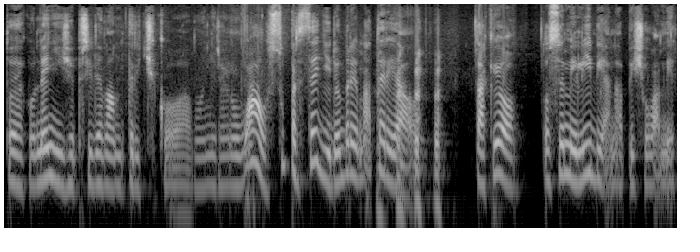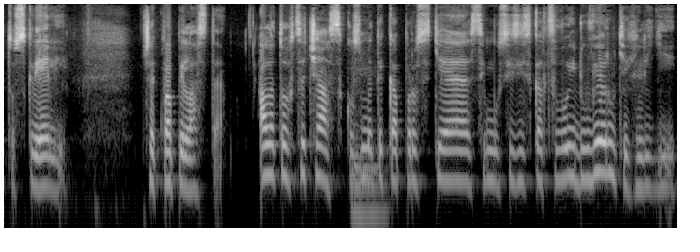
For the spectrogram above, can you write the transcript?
To jako není, že přijde vám tričko a oni řeknou, wow, super sedí, dobrý materiál. tak jo, to se mi líbí a napíšu vám, je to skvělý. Překvapila jste ale to chce čas. Kosmetika hmm. prostě si musí získat svoji důvěru těch lidí.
